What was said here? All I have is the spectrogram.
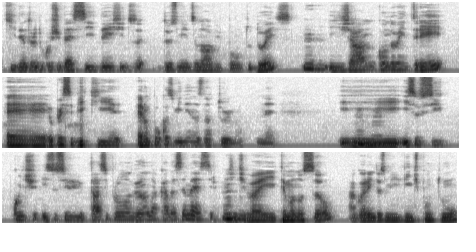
aqui dentro do curso de BSI desde 2019.2 Uhum. e já quando eu entrei, é, eu percebi que eram poucas meninas na turma, né? E Uhum. isso se isso se tá se prolongando a cada semestre. A Uhum. gente vai ter uma noção, agora em 2020.1,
